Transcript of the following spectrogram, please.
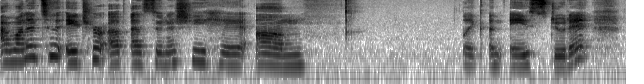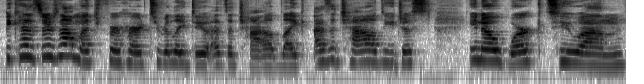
I wanted to age her up as soon as she hit um like an A student because there's not much for her to really do as a child. Like as a child, you just, you know, work to um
